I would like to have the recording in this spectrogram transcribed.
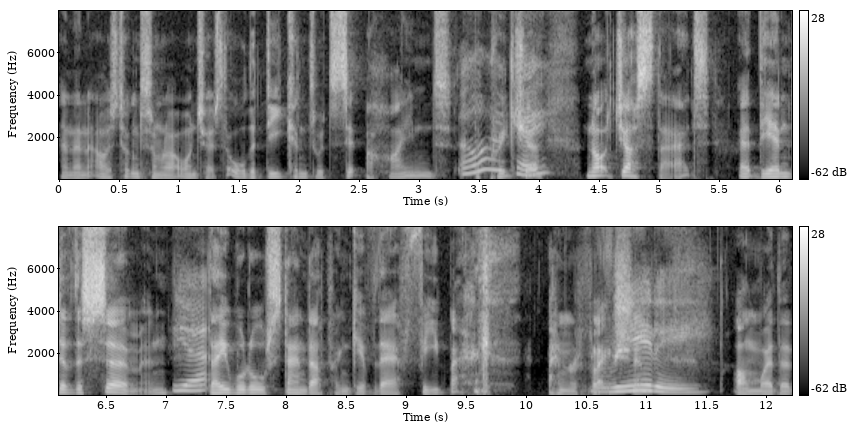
and then I was talking to someone about one church that all the deacons would sit behind Oh, the preacher. okay. Not just that, at the end of the sermon, Yeah. they would all stand up and give their feedback and reflection Really? on whether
